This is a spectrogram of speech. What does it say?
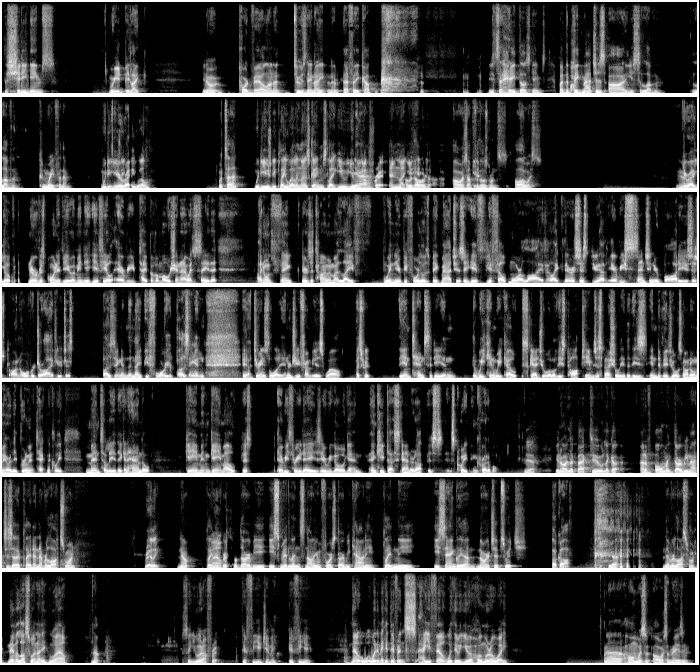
the shitty games where you'd be like, you know, Port Vale on a Tuesday night in a FA Cup. used to hate those games. But the big matches, oh, I used to love them. Love them. Couldn't wait for them. Would you usually play well? What's that? Would you usually play well in those games? Like you, you'd Yeah. be up for it, and like I was always the- always up for those ones. Always. You're right, though. From a nervous point of view, I mean, you, you feel every type of emotion. And I would say that I don't think there's a time in my life when you're before those big matches that you, felt more alive. Like there's just, you have every sense in your body is just on overdrive. You're just buzzing. And the night before, you're buzzing. And yeah, it drains a lot of energy from you as well. That's what the intensity and the week in week out schedule of these top teams especially that these individuals not only are they brilliant technically mentally they can handle game in game out just every three days here we go again and keep that standard up is is quite incredible Yeah. You know, I look back too, like uh, out of all my derby matches that I played, I never lost one. Really? No. Played in the Bristol Derby, East Midlands, Nottingham Forest Derby County. Played in the East Anglia, Norwich Ipswich. Fuck off. Yeah. never lost one. Never lost one, eh? Wow. No. So you were up for it. Good for you, Jimmy. Good for you. Now, would it make a difference how you felt whether you were home or away? Uh, home was always amazing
